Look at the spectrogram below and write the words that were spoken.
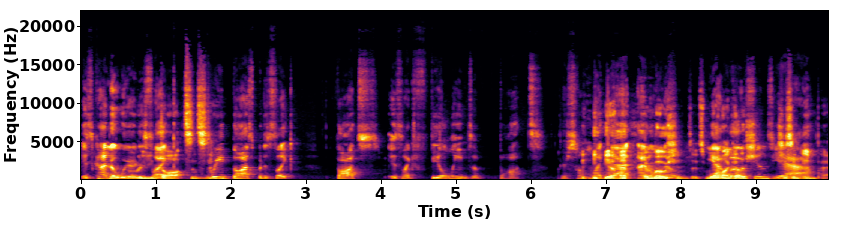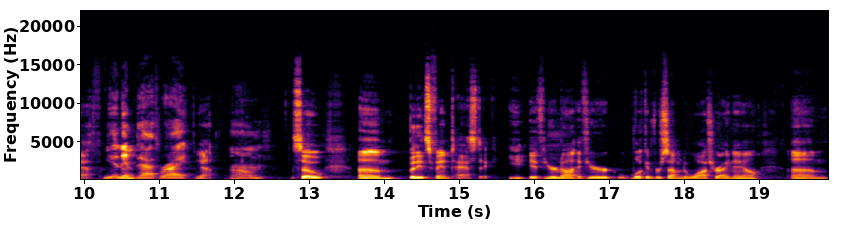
It's kind of weird. it's Read like thoughts and stuff. read thoughts, but it's like thoughts. It's like feelings of thoughts or something like yeah, that. I emotions. It's more yeah, like emotions. A, yeah, she's an empath. yeah, an empath. Right. Yeah. Um. So, um, but it's fantastic. You, if you're not, if you're looking for something to watch right now, um,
